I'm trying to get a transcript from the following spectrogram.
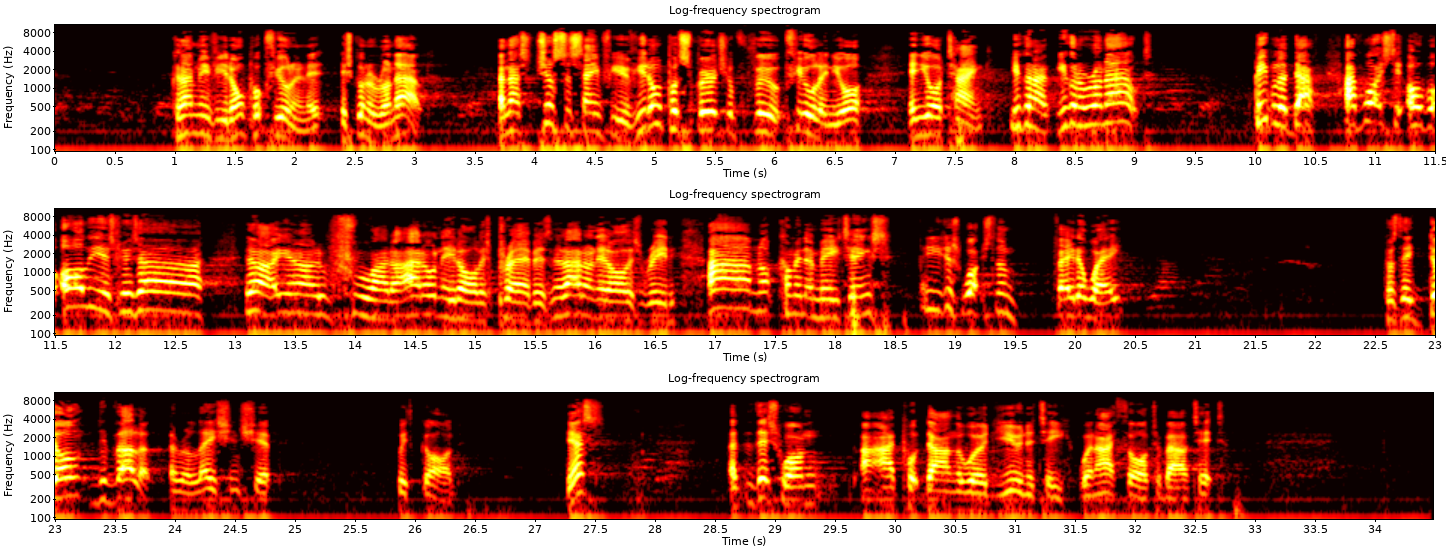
Because I mean, if you don't put fuel in it, it's going to run out. And that's just the same for you. If you don't put spiritual fuel in your, in your tank, you're going to, you're to run out. People are daft. I've watched it over all the years. Because, uh, know, you know I, don't, I don't need all this prayer business. I don't need all this reading. I'm not coming to meetings. And you just watch them fade away. Because they don't develop a relationship with God. Yes? Uh, this one, I put down the word unity when I thought about it.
